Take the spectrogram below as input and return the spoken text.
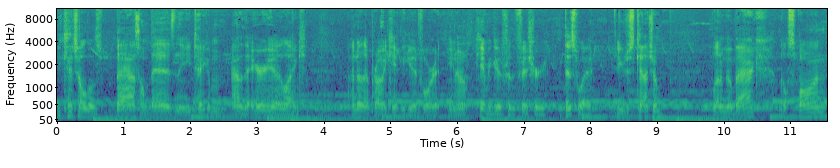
You catch all those bass on beds and then you take them out of the area. Like, I know that probably can't be good for it. You know, can't be good for the fishery. But this way, you can just catch them, let them go back. They'll spawn.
